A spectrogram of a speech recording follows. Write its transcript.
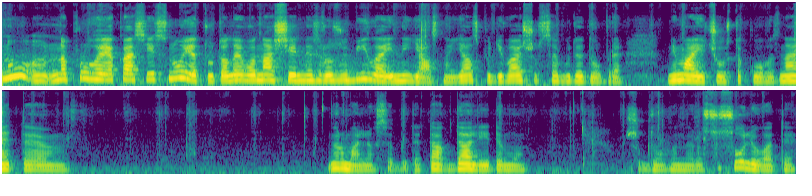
Ну, е, напруга якась існує тут, але вона ще й не зрозуміла і не ясна. Я сподіваюся, що все буде добре. Немає чогось такого, знаєте. Нормально все буде. Так, далі йдемо. Щоб довго не розсусолювати,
